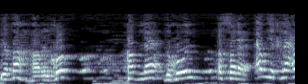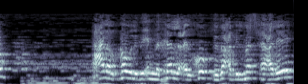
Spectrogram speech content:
يطهر الخف قبل دخول الصلاة أو يخلعه على القول بأن خلع الخف بعد المسح عليه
